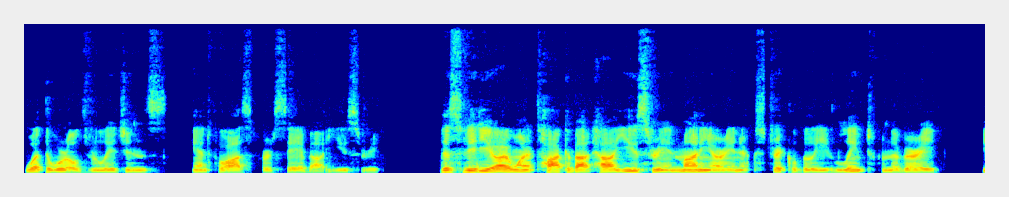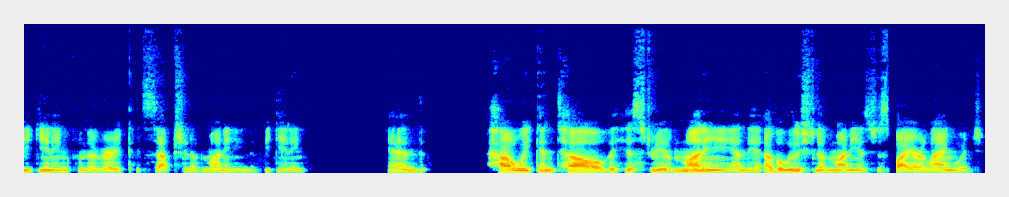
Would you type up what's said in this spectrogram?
what the world's religions and philosophers say about usury. This video, I want to talk about how usury and money are inextricably linked from the very beginning, from the very conception of money in the beginning. And how we can tell the history of money and the evolution of money is just by our language,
